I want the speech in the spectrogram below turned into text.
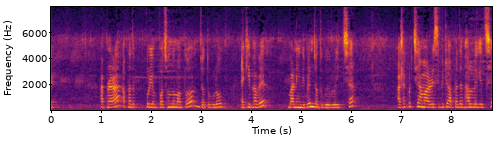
এক, আপনারা আপনাদের পছন্দ মতো যতগুলো একইভাবে বানিয়ে নেবেন, যতগুলো ইচ্ছা। আশা করছি আমার রেসিপিটা আপনাদের ভালো লেগেছে।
